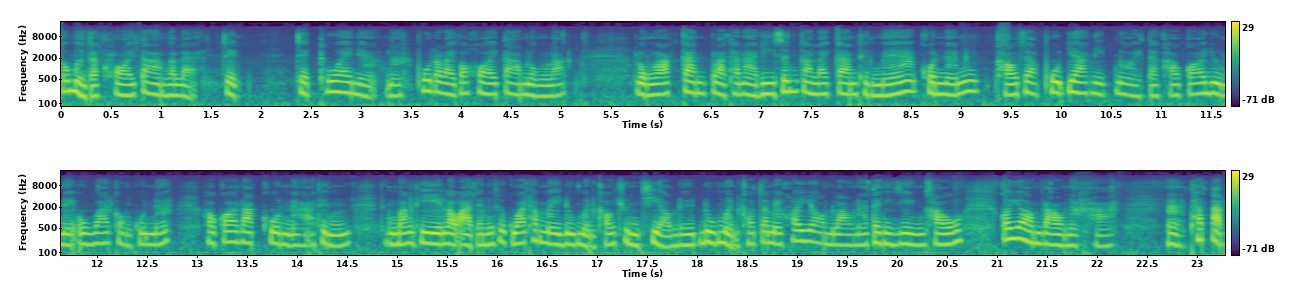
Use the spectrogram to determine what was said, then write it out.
ก็เหมือนจะคล้อยตามกันแหละเจ็ด เจ็ดถ้วยเนี่ยนะพูดอะไรก็คอยตามหลงรัก หลงรักกันปรารถนาดีซึ่งกันและกันถึงแม้ คนนั้นเขาจะพูดยากนิดหน่อย แต่เขาก็อยู่ในโอวาทของคุณนะ เขาก็รักคุณนะคะ ถึงถึงบางทีเราอาจจะรู้สึกว่าทำไมดูเหมือนเขาฉุนเฉียว หรือดูเหมือนเขาจะไม่ค่อยยอมเรานะ แต่จริงๆเขาก็ยอมเรานะคะอะถ้าตัด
